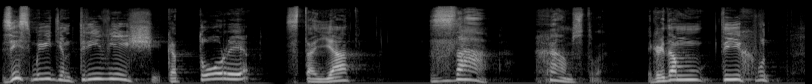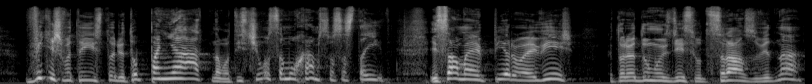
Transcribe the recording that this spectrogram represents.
здесь мы видим три вещи, которые стоят за хамство. И когда ты их вот видишь в этой истории, то понятно, вот из чего само хамство состоит. И самая первая вещь, которая, я думаю, здесь вот сразу видна,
